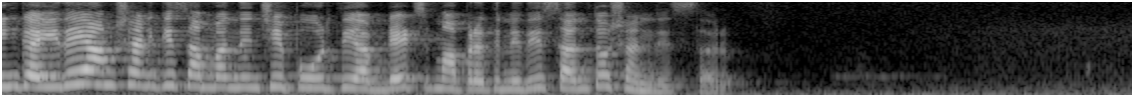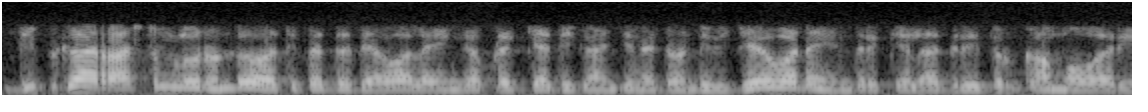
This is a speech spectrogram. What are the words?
ఇంకా ఇదే అంశానికి సంబంధించి పూర్తి అప్డేట్స్ మా ప్రతినిధి సంతోష్ అందిస్తారు. దీపిక రాష్ట్రంలో రెండో అతిపెద్ద దేవాలయంగా ప్రఖ్యాతిగాంచినటువంటి విజయవాడ ఇంద్రకీలాద్రి దుర్గామ్మవారి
